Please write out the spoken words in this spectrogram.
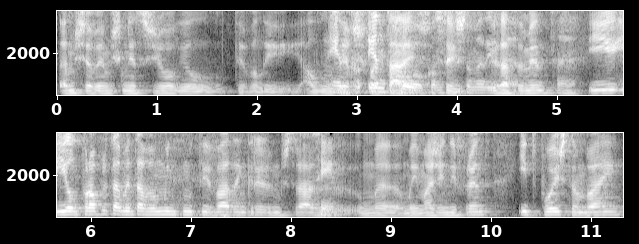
ambos sabemos que nesse jogo ele teve ali alguns Ent erros fatais. Entrou, como Sim, se chama dizer. Exatamente. E, e, ele próprio também estava muito motivado em querer mostrar uma, uma imagem diferente e depois também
